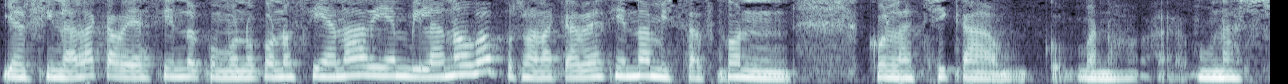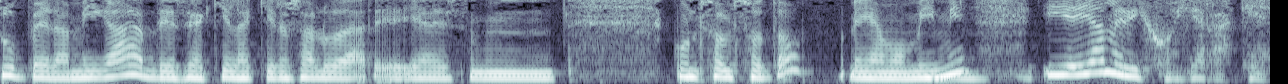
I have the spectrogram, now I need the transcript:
y al final acabé haciendo, como no conocía a nadie en Vilanova, pues acabé haciendo amistad con, con la chica, bueno, una súper amiga, desde aquí la quiero saludar, ella es con mm, Sol Soto, le llamo Mimi, y ella me dijo, oye Raquel,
